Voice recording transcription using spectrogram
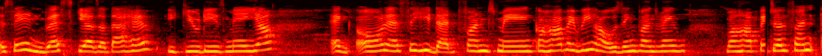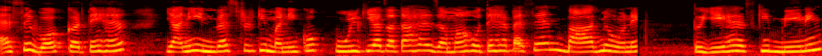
इसे इन्वेस्ट किया जाता है इक्विटीज़ में या और ऐसे ही डेट फंड्स में, कहाँ पे भी हाउसिंग फंड्स में, वहाँ पे म्यूचुअल फंड ऐसे वर्क करते हैं, यानी इन्वेस्टर की मनी को पूल किया जाता है, जमा होते हैं पैसे एंड बाद में उन्हें तो ये है इसकी मीनिंग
